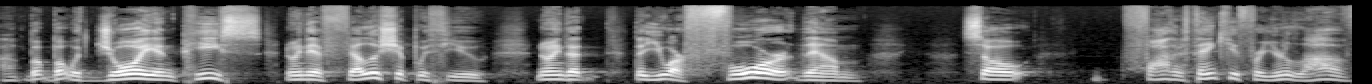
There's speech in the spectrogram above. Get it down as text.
uh, but, but with joy and peace, knowing they have fellowship with you, knowing that, that you are for them. So, Father, thank you for your love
